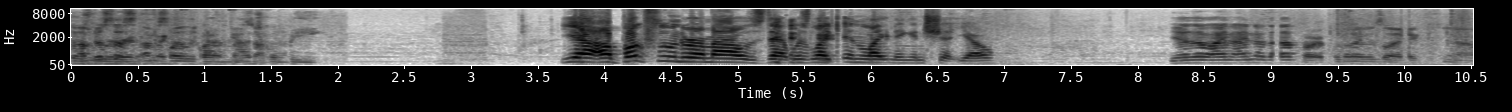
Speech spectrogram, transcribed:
I'm just- we're I'm infected slightly by a confused on magical that. bee. Yeah, a bug flew into our mouths that was like enlightening and shit, yo. Yeah, no, I, I know that part, but then I was like, you know,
